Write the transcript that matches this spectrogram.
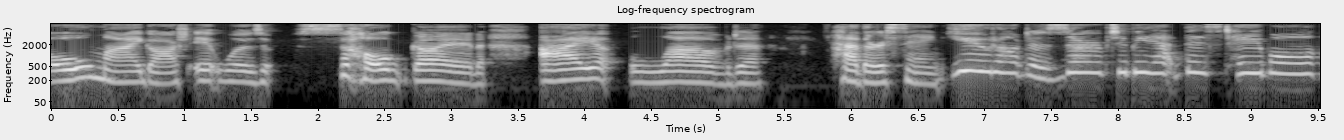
oh my gosh, it was so good. I loved Heather saying, You don't deserve to be at this table.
